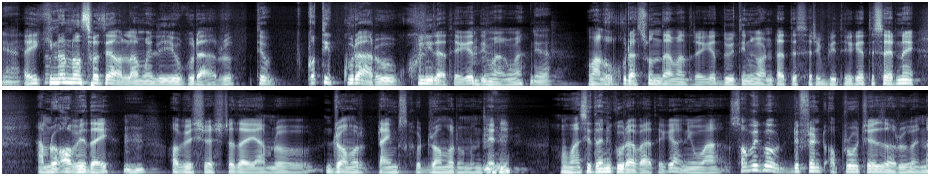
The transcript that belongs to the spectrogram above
है किन नसोचे होला मैले यो कुराहरू? त्यो कति कुराहरू खुलिरहेको थियो क्या दिमागमा. उहाँको कुरा सुन्दा मात्रै क्या दुई तिन घन्टा त्यसरी बित्यो क्या। त्यसरी नै हाम्रो अभय दाई. अभय श्रेष्ठ दाई हाम्रो ड्रमर टाइम्सको ड्रमर हुनुहुन्थ्यो नि। उहाँसित नि कुरा भएको थियो क्या। अनि उहाँ सबैको डिफ्रेन्ट अप्रोचेसहरू होइन।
